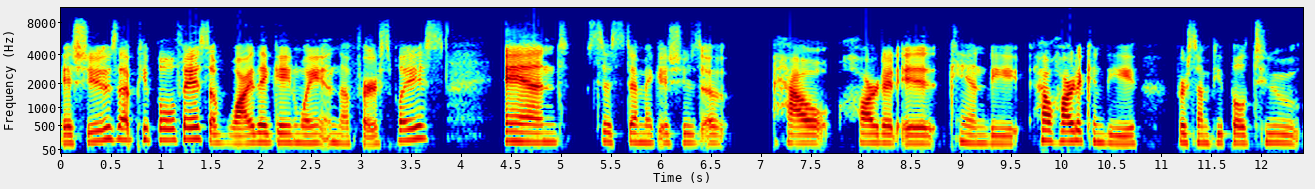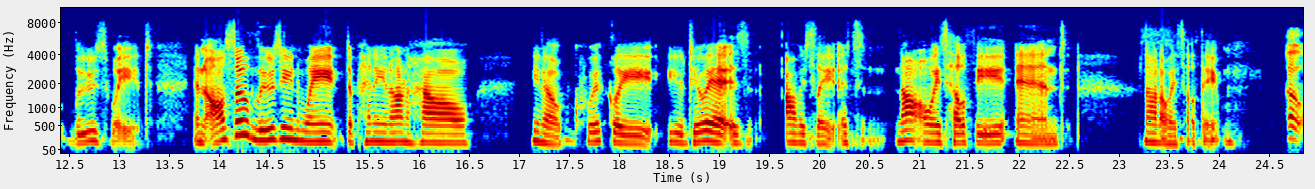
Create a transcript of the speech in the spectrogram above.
issues that people face of why they gain weight in the first place and systemic issues of how hard it, it can be how hard it can be for some people to lose weight. And also losing weight depending on how you know mm-hmm. quickly you do it is obviously it's not always healthy and not always healthy. Oh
